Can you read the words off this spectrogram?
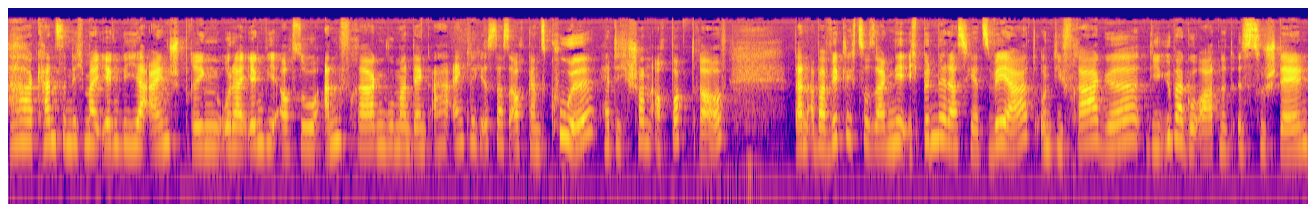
ah, kannst du nicht mal irgendwie hier einspringen oder irgendwie auch so Anfragen, wo man denkt, ah, eigentlich ist das auch ganz cool, hätte ich schon auch Bock drauf. Dann aber wirklich zu sagen, nee, ich bin mir das jetzt wert und die Frage, die übergeordnet ist, zu stellen,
